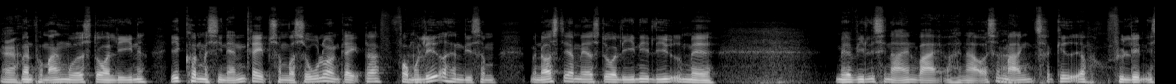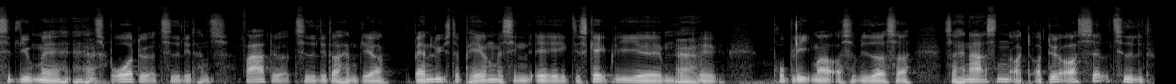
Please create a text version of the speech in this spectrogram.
ja. man på mange måder står alene. Ikke kun med sin angreb, som var soloangreb, der formulerede han ligesom, men også det her med at stå alene i livet med, med at ville sin egen vej, og han har også ja. mange tragedier fyldt ind i sit liv med, hans ja. bror dør tidligt, hans far dør tidligt, og han bliver bandlyst af paven med sine øh, ægteskabelige øh, ja. øh, problemer og så videre, så, så han har sådan, og, og dør også selv tidligt,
